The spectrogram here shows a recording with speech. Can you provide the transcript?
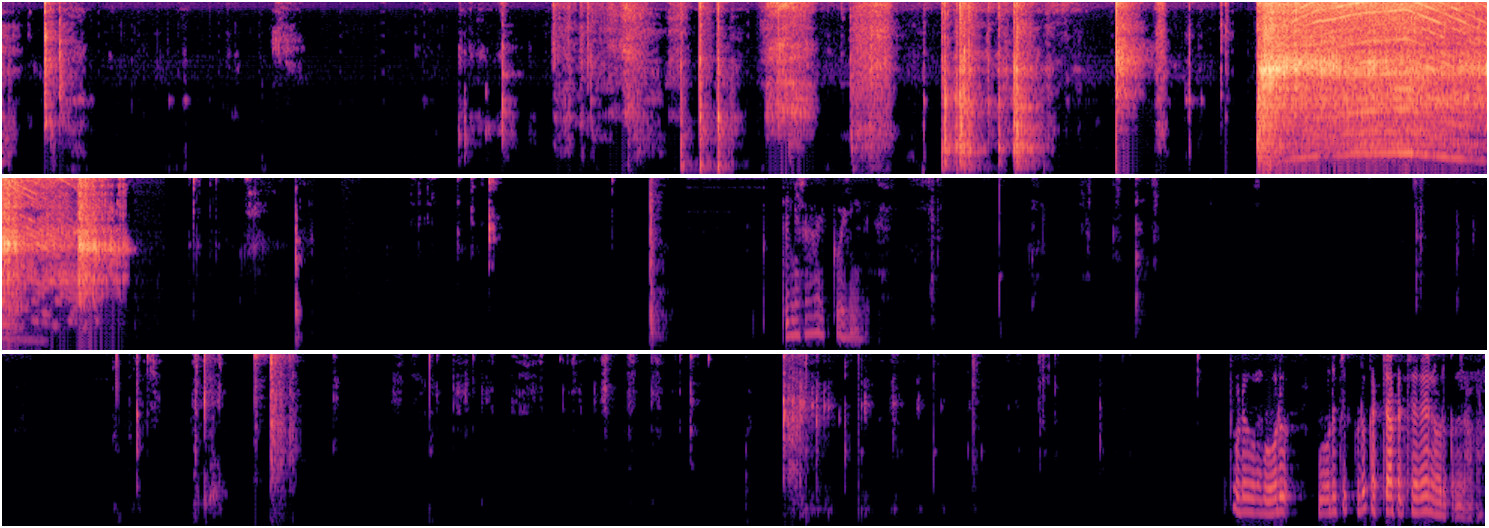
కొత్తిమీర ఎక్కువైంది ఇప్పుడు గోరు గోరు చిక్కుడు కచ్చా పచ్చగా నూరుకుందాము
